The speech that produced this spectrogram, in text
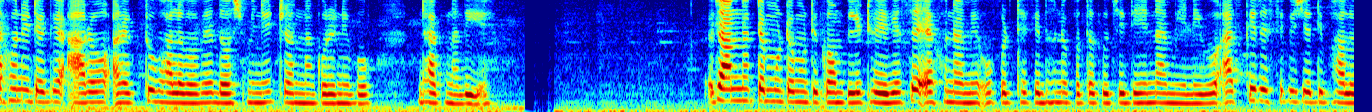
এখন এটাকে আরও আরেকটু ভালোভাবে দশ মিনিট রান্না করে নিব ঢাকনা দিয়ে। রান্নাটা মোটামুটি কমপ্লিট হয়ে গেছে। এখন আমি উপর থেকে ধনে পাতা কুচি দিয়ে নামিয়ে নিব। আজকের রেসিপি যদি ভালো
